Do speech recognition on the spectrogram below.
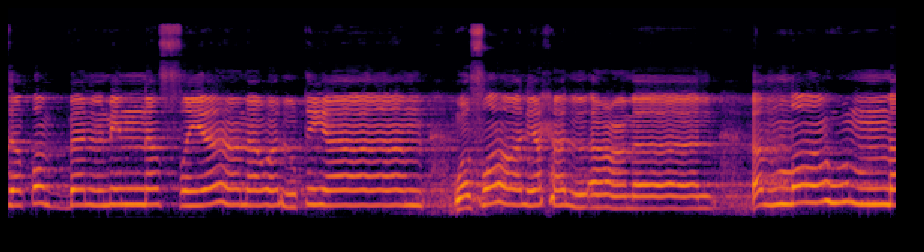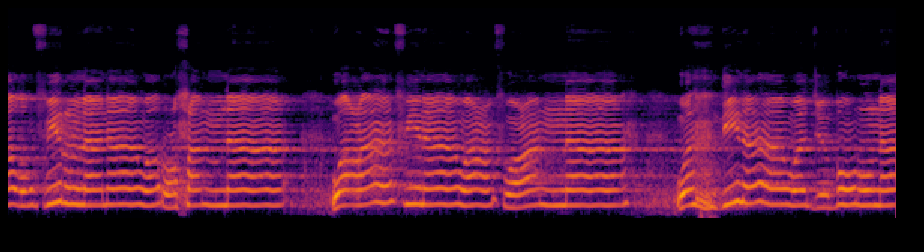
تقبل منا الصيام والقيام وصالح الأعمال. اللهم اغفر لنا وارحمنا وعافنا واعف عنا واهدنا واجبرنا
